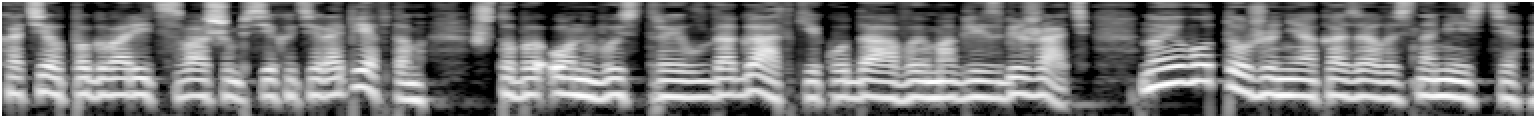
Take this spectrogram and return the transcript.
Хотел поговорить с вашим психотерапевтом, чтобы он выстроил догадки, куда вы могли сбежать, но его тоже не оказалось на месте.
